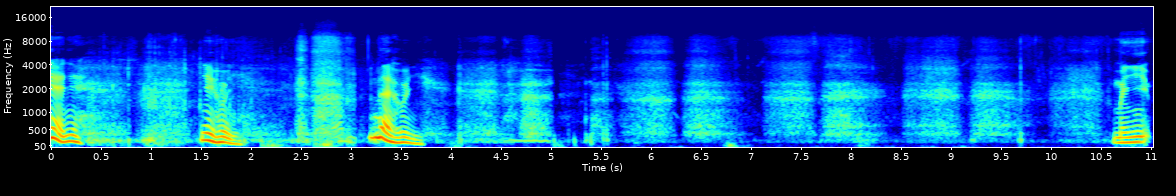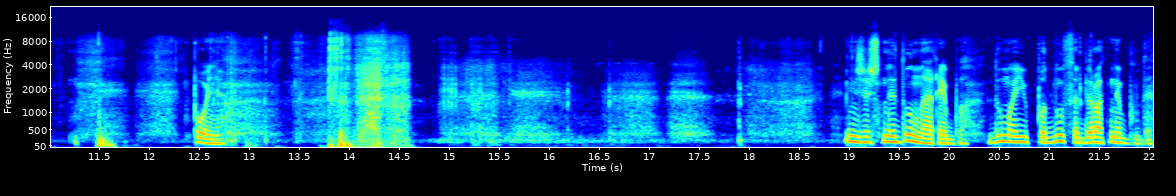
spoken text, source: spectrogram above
Ні, ні. Не гоні. Не гоні. Мені поняв. Він же ж не дунна риба. Думаю, по дну собирати не буде.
